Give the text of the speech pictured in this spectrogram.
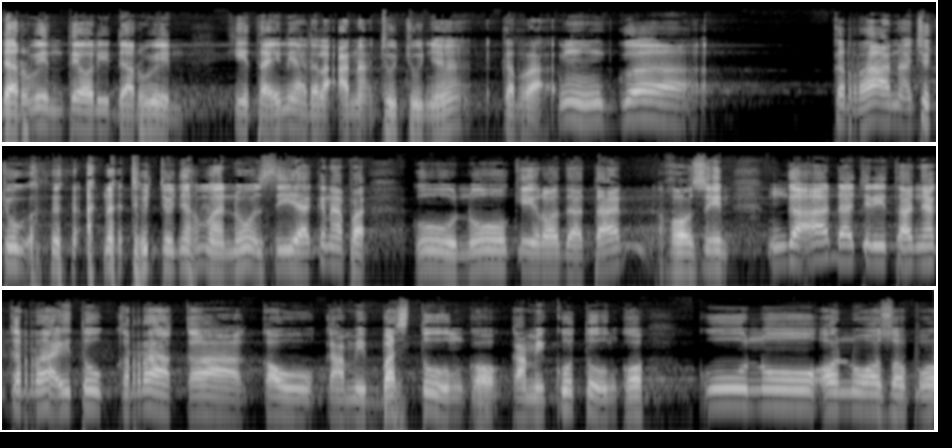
Darwin, teori Darwin. Kita ini adalah anak cucunya kera. Enggak. Kera anak cucu anak cucunya manusia. Kenapa? Kunu kirodatan khosin. Enggak ada ceritanya kera itu kera kau kami bastu engkau, kami kutu engkau. Kunu onu sopo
